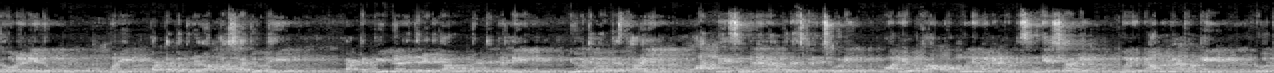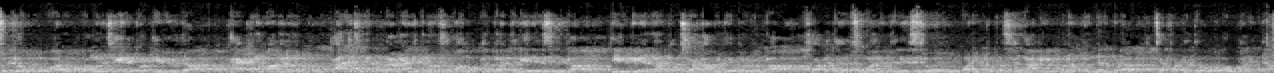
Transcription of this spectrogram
గౌరవనీయులు మరి పట్టభద్రుల ఆశాజ్యోతి డాక్టర్ వి నరేందర్ రెడ్డి గారు పెట్టెపల్లి నియోజకవర్గ స్థాయి ఆత్మీయ సమ్మేళనాన్ని పురస్కరించుకొని వారి యొక్క అమూల్యమైనటువంటి సందేశాన్ని మరియు రానున్నటువంటి రోజుల్లో వారు అమలు చేయనటువంటి వివిధ కార్యక్రమాలను కార్యాచరణ ప్రణాళికను సభ తెలియజేసిందిగా టీవీఎన్ఆర్ పక్షాన హృదయపూర్వకంగా స్వాగత సుమాన్ని తెలియజేస్తూ వారి యొక్క ప్రసంగాన్ని మనం అందరం కూడా చప్పట్లతో అవమానిద్దాం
